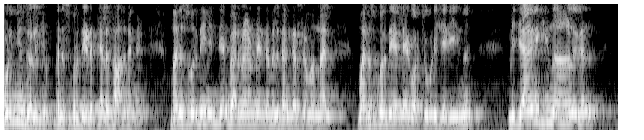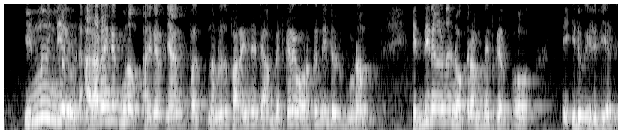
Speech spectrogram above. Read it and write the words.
ഒളിഞ്ഞും തെളിഞ്ഞും മനുസ്മൃതിയുടെ ചില സാധനങ്ങൾ. മനുസ്മൃതിയും ഇന്ത്യൻ ഭരണഘടനയും തമ്മിൽ സംഘർഷം വന്നാൽ മനുസ്മൃതിയല്ലേ കുറച്ചുകൂടി ശരിയെന്ന് വിചാരിക്കുന്ന ആളുകൾ ഇന്നും ഇന്ത്യയിലുണ്ട്. അതാണ് അതിന്റെ ഗുണം. അതിന്റെ ഞാൻ ഇപ്പം നമ്മളിത് പറയുന്നതിന്റെ അംബേദ്കറെ ഓർക്കുന്നതിന്റെ ഒരു ഗുണം. എന്തിനാണ് ഡോക്ടർ അംബേദ്കർ ഇപ്പോൾ ഇത് എഴുതിയത്?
